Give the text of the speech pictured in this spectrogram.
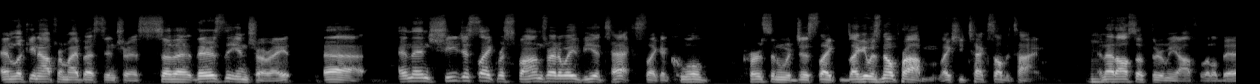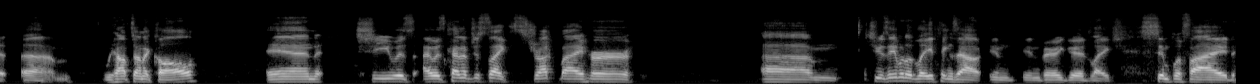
and looking out for my best interests. So that there's the intro, right? Uh, and then she just like responds right away via text, like a cool person would just like like it was no problem. Like she texts all the time, and that also threw me off a little bit. Um, we hopped on a call, and she was I was kind of just like struck by her um she was able to lay things out in in very good like simplified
